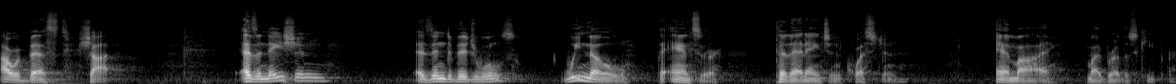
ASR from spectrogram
our best shot. As a nation, as individuals, we know the answer to that ancient question Am I my brother's keeper?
